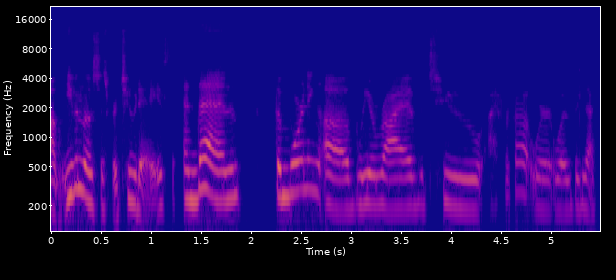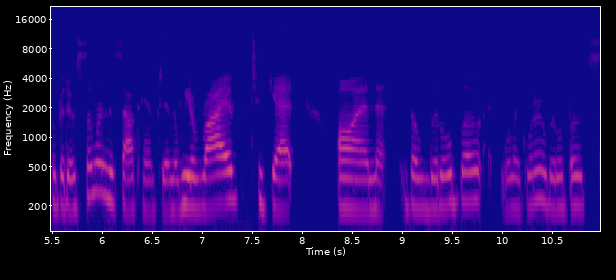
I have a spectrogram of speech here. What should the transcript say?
um, even though it's just for two days. And then the morning of, we arrived to I forgot where it was exactly, but it was somewhere in the Southampton. We arrived to get on the little boat. Well, like what are little boats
